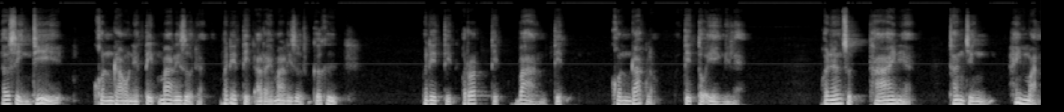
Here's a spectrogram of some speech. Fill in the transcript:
แล้วสิ่งที่คนเราเนี่ยติดมากที่สุดอะไม่ได้ติดอะไรมากที่สุดก็คือ ไม่ได้ติดรถติดบ้านติดคนรักหรอกติดตัวเองนี่แหละ เพราะฉะนั้นสุดท้ายเนี่ยท่านจึงให้หมั่น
